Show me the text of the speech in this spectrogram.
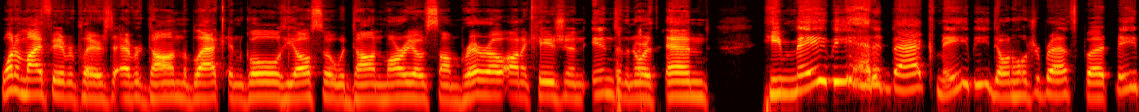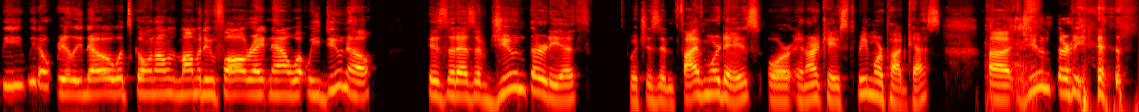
one of my favorite players to ever don the black and gold. He also would don mario's sombrero on occasion into the north end he may be headed back, maybe. Don't hold your breath, but maybe we don't really know what's going on with Mamadou Fall right now. What we do know is that as of June 30th, which is in five more days, or in our case, three more podcasts, uh, June 30th,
